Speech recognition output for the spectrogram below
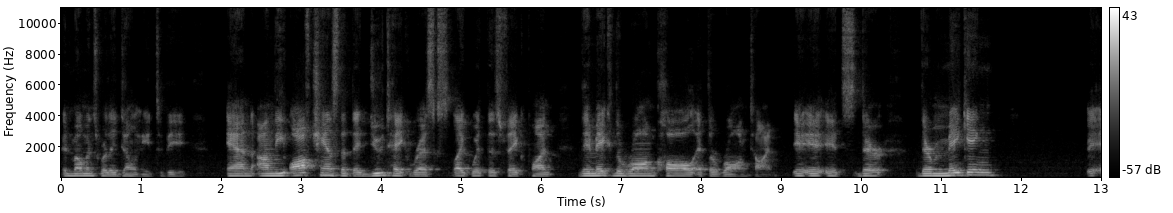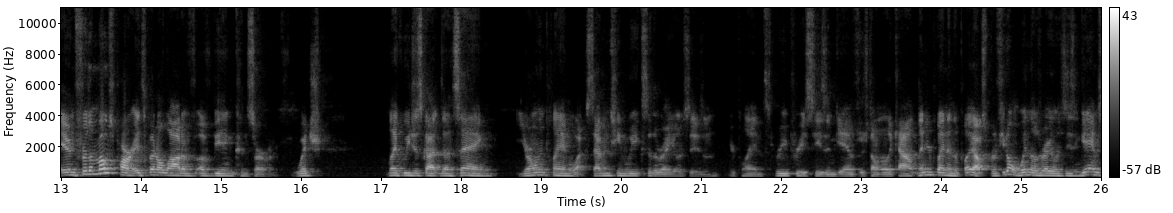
in moments where they don't need to be. And on the off chance that they do take risks, like with this fake punt, they make the wrong call at the wrong time. It, it, it's they're they're making, and for the most part, it's been a lot of of being conservative, which, like we just got done saying, you're only playing what 17 weeks of the regular season. You're playing three preseason games, which don't really count. Then you're playing in the playoffs. But if you don't win those regular season games,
